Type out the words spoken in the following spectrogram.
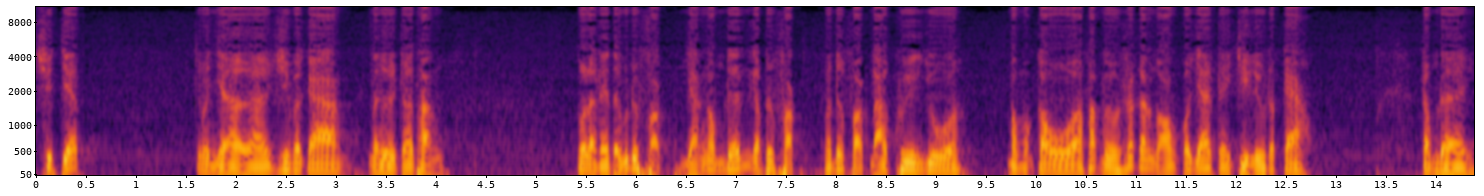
suýt chết. Nhưng mà nhờ ờ, Jivaka là người trợ thần cũng là đệ tử của Đức Phật dẫn ông đến gặp Đức Phật. Và Đức Phật đã khuyên vua bằng một câu ờ, phát biểu rất ngắn gọn có giá trị trị liệu rất cao. Trong đời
